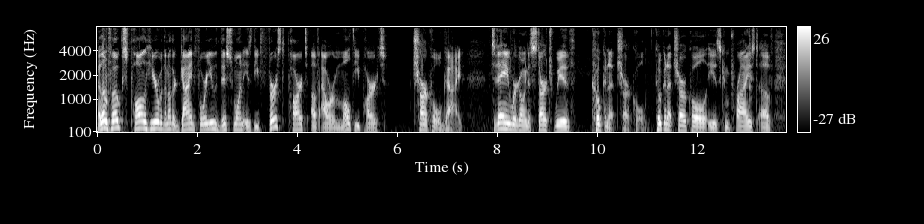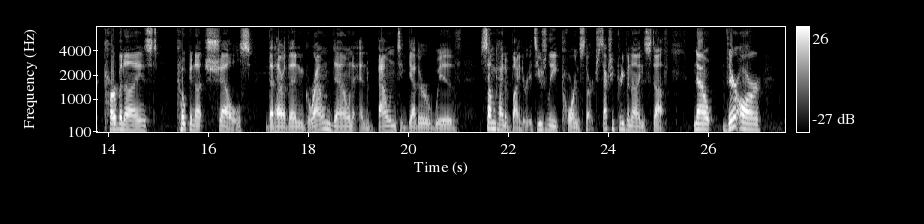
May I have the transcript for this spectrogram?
Hello folks, Paul here with another guide for you. This one is the first part of our multi-part charcoal guide. Today we're going to start with coconut charcoal. Coconut charcoal is comprised of carbonized coconut shells that are then ground down and bound together with some kind of binder. It's usually cornstarch. It's actually pretty benign stuff. Now, there are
